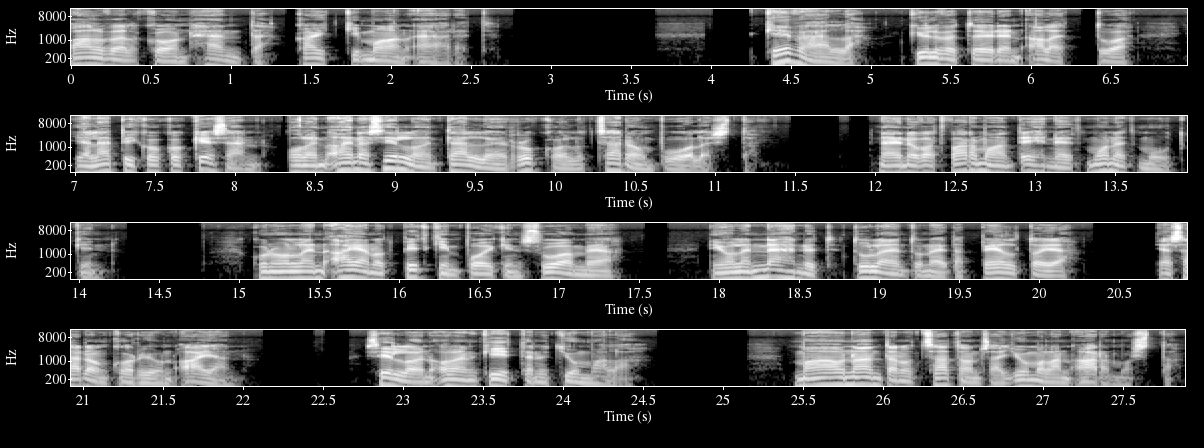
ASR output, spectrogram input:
palvelkoon häntä kaikki maan ääret. Keväällä kylvötöiden alettua ja läpi koko kesän olen aina silloin tällöin rukoillut sadon puolesta. Näin ovat varmaan tehneet monet muutkin. Kun olen ajanut pitkin poikin Suomea, niin olen nähnyt tuleentuneita peltoja ja sadonkorjun ajan. Silloin olen kiittänyt Jumalaa. Maa on antanut satonsa Jumalan armosta.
